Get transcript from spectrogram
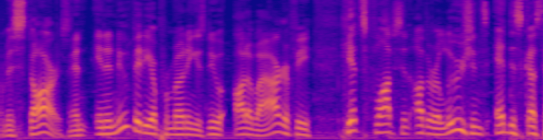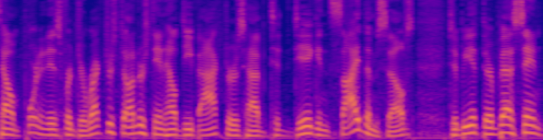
from his stars. And in a new video promoting his new autobiography, Hits, Flops, and Other Illusions, Ed discussed how important it is for directors to understand how deep actors have to dig inside themselves to be at their best, saying,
